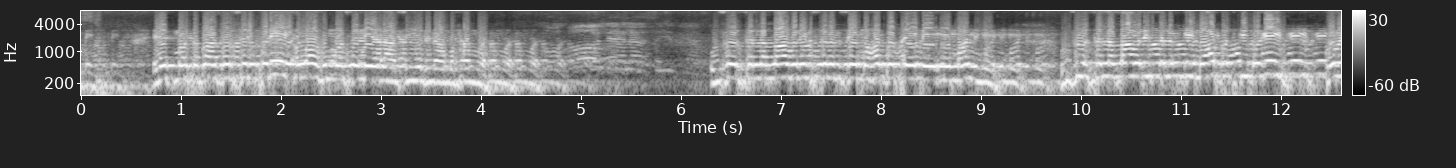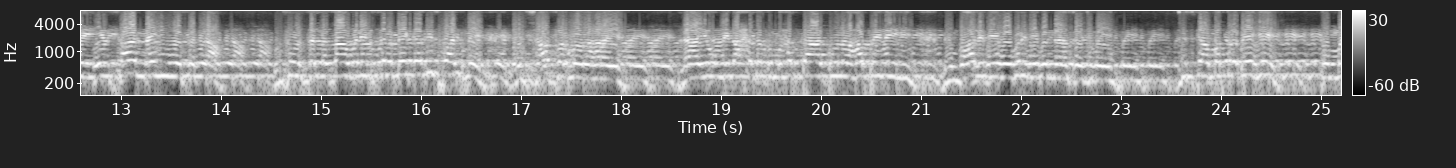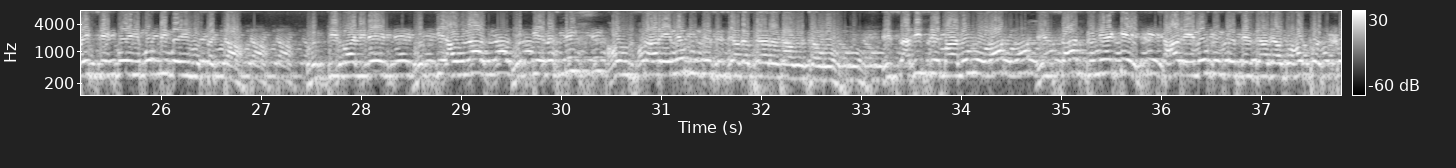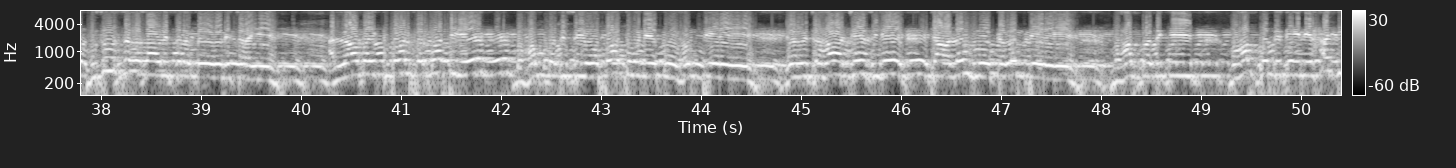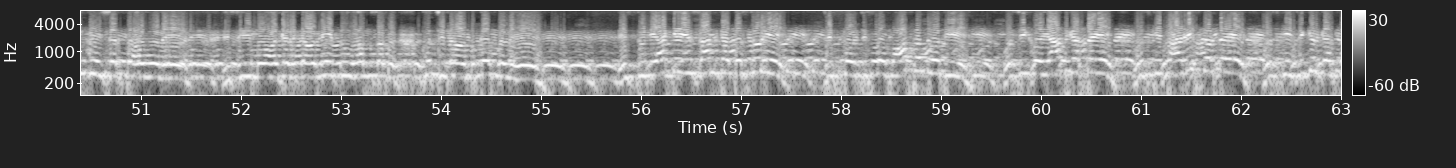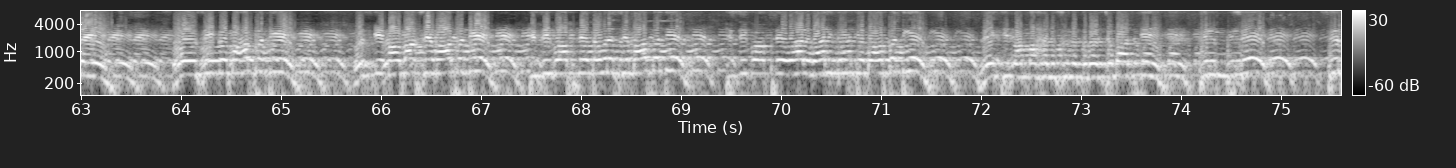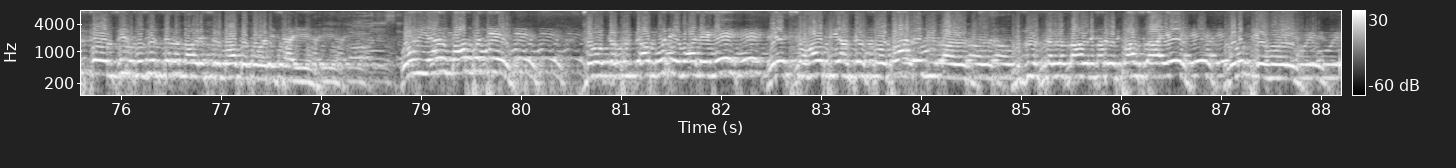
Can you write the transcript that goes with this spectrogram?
ایک مرتبہ در سے پڑھیں اللہم صلی علی سیدنا محمد۔ حضور صلی اللہ علیہ وسلم سے محبت عین ایمان ہے۔ حضور صلی اللہ علیہ وسلم کی محبت کی بغیر کوئی انسان نہیں ہو سکتا۔ حضور صلی اللہ علیہ وسلم ایک حدیث پاک میں ارشاد فرما رہا ہے، لا یؤمن احدکم حتی اکون احب الیہ من والدی و ولدی والناس اجمعین۔ جس کا مطلب یہ ہے کہ میں سے کوئی مومن نہیں ہو سکتا۔ ان کی والدین، ان کی اولاد، ان کے نسل اور سارے لوگ ان سے زیادہ پیارا نہ ہو جاؤ۔ اس حدیث سے معلوم ہوا، انسان دنیا کے سارے لوگوں سے زیادہ محبت حضور صلی اللہ علیہ وسلم میں ہونی چاہیے۔ علامہ اقبال فرماتی ہے، محمد سے وفات ہونے تو ہم تیرے یہ جہاں چیز یہ کیا لوگ قلم تیرے محبت کی، محبت دین حق کی شرط اول ہے۔ اسی مو اگر کامی تو ہم سب کچھ نامکمل ہے۔ اس دنیا کے انسان کا دستور ہے، جس کو جس کو محبت ہوتی ہے، اسی کو یاد کرتے ہیں، اس کی تعریف کرتے ہیں، اس کی ذکر کرتے ہیں۔ وہ اسی کو محبت ہے۔ اس کی ماں باپ سے محبت ہے۔ کسی کو اپنے دولت سے محبت ہے۔ کسی کو اپنے وال والدین سے محبت ہے۔ لیکن ہم اہل سنت والجماعت کے دل سے صرف اور صرف حضور صلی اللہ علیہ وسلم محبت ہونی چاہیے۔ وہی ہے محبت ہے جو قبر کام ہونے والے ہیں۔ ایک صحابی حضرت صحبان رضی اللہ عنہ حضور صلی اللہ علیہ وسلم پاس آئے، روتے ہوئے۔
